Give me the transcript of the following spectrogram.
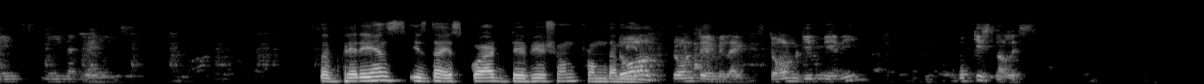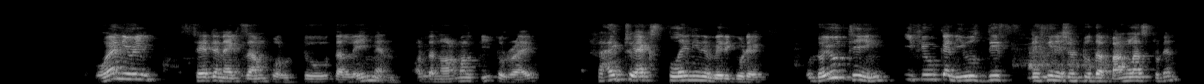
means, mean and variance? So variance is the squared deviation from the mean. Don't don't tell me like this. Don't give me any bookish knowledge. When you will set an example to the layman or the normal people, right? Try to explain in a very good way. do you think if you can use this definition to the Bangla student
